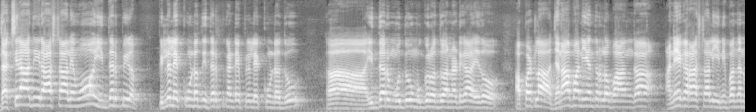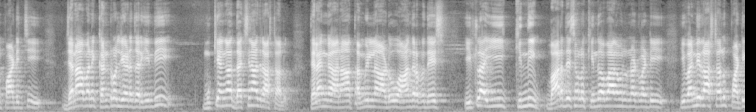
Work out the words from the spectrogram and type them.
దక్షిణాది రాష్ట్రాలేమో ఇద్దరు పి పిల్లలు ఎక్కువ ఉండదు ఇద్దరు కంటే పిల్లలు ఎక్కువ ఉండదు ఇద్దరు ముద్దు ముగ్గురు వద్దు అన్నట్టుగా ఏదో అప్పట్లో జనాభా నియంత్రణలో భాగంగా అనేక రాష్ట్రాలు ఈ నిబంధన పాటించి జనాభాని కంట్రోల్ చేయడం జరిగింది. ముఖ్యంగా దక్షిణాది రాష్ట్రాలు. తెలంగాణ తమిళనాడు ఆంధ్రప్రదేశ్ ఇట్లా ఈ కింది భారతదేశంలో కింద భాగంలో ఉన్నటువంటి ఇవన్నీ రాష్ట్రాలు పటి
